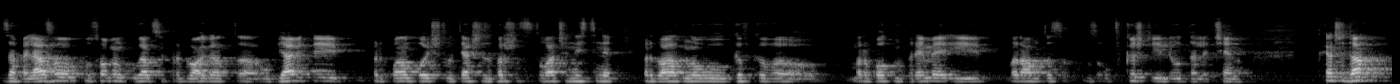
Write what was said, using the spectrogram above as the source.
забелязва, особено когато се предлагат обявите и предполагам повечето от тях ще завършат с това, че наистина предлагат много гъвкава работно време и работа от вкъщи или отдалечено. Така че да,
